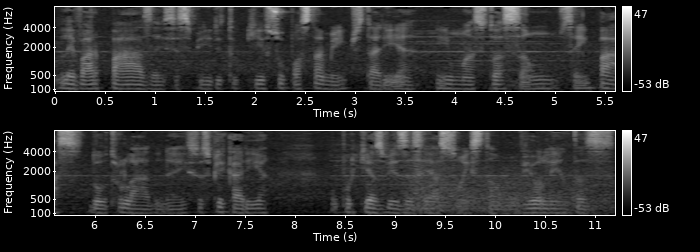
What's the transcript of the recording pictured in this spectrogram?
levar paz a esse espírito que supostamente estaria em uma situação sem paz do outro lado, né? Isso explicaria o porquê às vezes reações tão violentas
